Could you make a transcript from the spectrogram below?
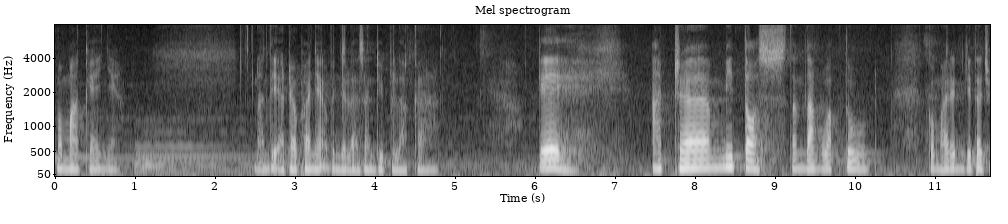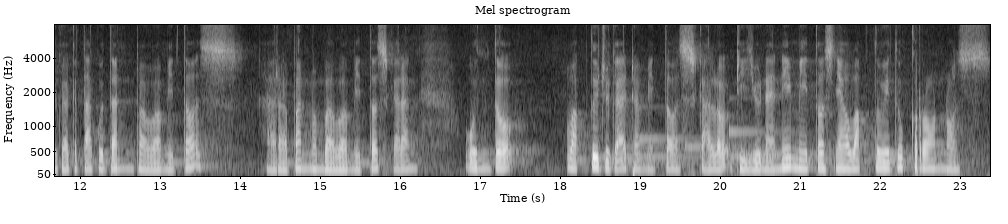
memakainya. Nanti ada banyak penjelasan di belakang. Oke, ada mitos tentang waktu. Kemarin kita juga ketakutan bahwa mitos, harapan membawa mitos. Sekarang untuk waktu juga ada mitos. Kalau di Yunani mitosnya waktu itu kronos.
